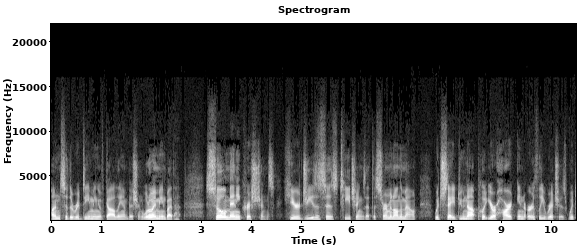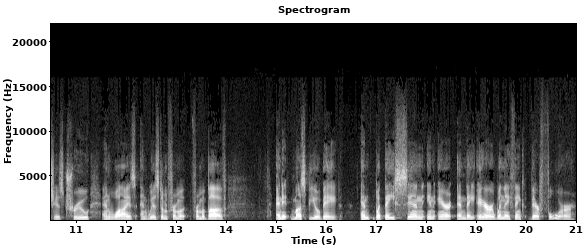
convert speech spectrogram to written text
unto the redeeming of godly ambition. What do I mean by that? So many Christians hear Jesus' teachings at the Sermon on the Mount which say, Do not put your heart in earthly riches, which is true and wise and wisdom from, from above, and it must be obeyed. And but they sin in error and they err when they think, therefore,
